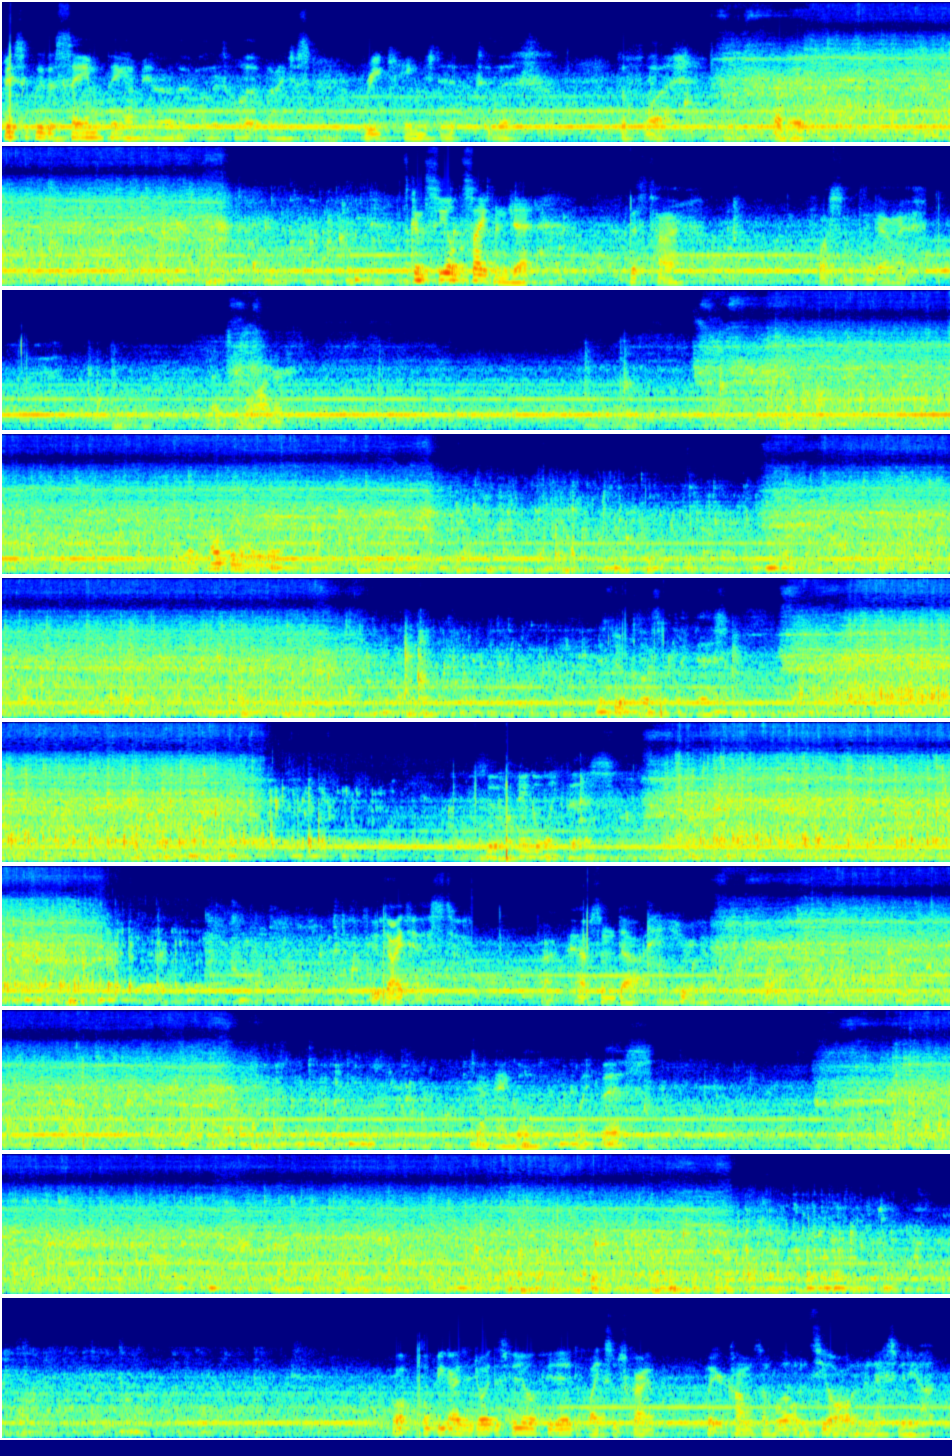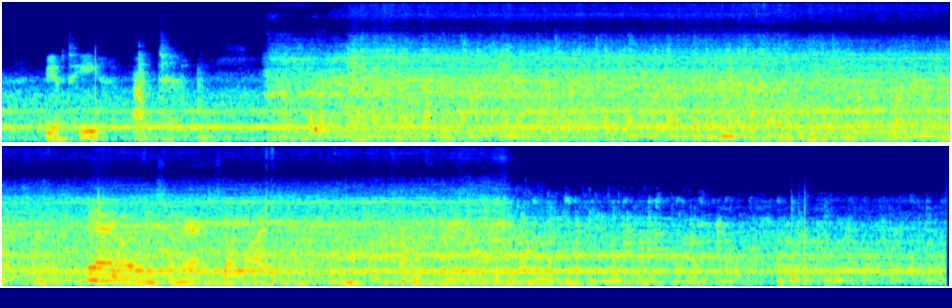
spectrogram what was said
It's basically the same thing I made out of that other toilet, but I just re-changed it to this. the flush of it. It's concealed siphon jet this time. Flush something down it. That's water. Helping a little bit. Let's do a close up like this. So angle like this. Do dye test. Have some dye. Here we go. To an angle like this. Well, hope you guys enjoyed this video. If you did, like, subscribe, put your comments down below, and see you all in the next video. VFT out. Yeah, I know it leaks from there. Just don't.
